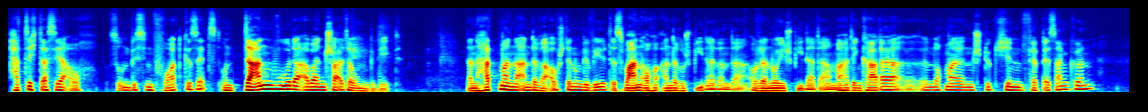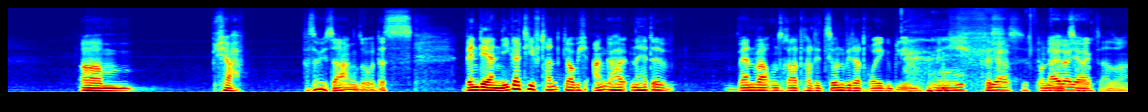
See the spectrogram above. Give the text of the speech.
hat sich das ja auch so ein bisschen fortgesetzt. Und dann wurde aber ein Schalter umgelegt. Dann hat man eine andere Aufstellung gewählt. Es waren auch andere Spieler dann da oder neue Spieler da. Man hat den Kader äh, noch mal ein Stückchen verbessern können. Ähm, ja, was soll ich sagen? So, das wenn der Negativtrend, glaube ich, angehalten hätte, wären wir unserer Tradition wieder treu geblieben. Bin ich fest ja, von leider überzeugt. Ja. Also,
